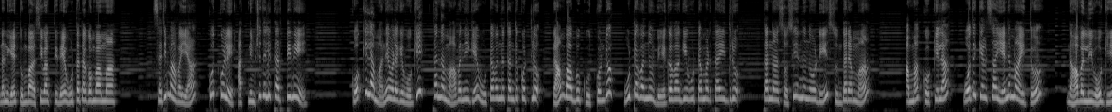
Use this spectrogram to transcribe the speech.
ನನಗೆ ತುಂಬಾ ಹಸಿವಾಗ್ತಿದೆ. ಊಟ ತಗೊಂಬ ಅಮ್ಮ. ಸರಿ ಮಾವಯ್ಯ. ಕೂತ್ಕೊಳ್ಳಿ ಹತ್ ನಿಮಿಷದಲ್ಲಿ ತರ್ತೀನಿ. ಕೋಕಿಲ ಮನೆಯೊಳಗೆ ಹೋಗಿ ತನ್ನ ಮಾವನಿಗೆ ಊಟವನ್ನು ತಂದು ಕೊಟ್ಲು. ರಾಂಬಾಬು ಕೂತ್ಕೊಂಡು ಊಟವನ್ನು ವೇಗವಾಗಿ ಊಟ ಮಾಡ್ತಾ ಇದ್ರು. ತನ್ನ ಸೊಸೆಯನ್ನು ನೋಡಿ ಸುಂದರಮ್ಮ, ಅಮ್ಮ ಕೋಕಿಲ ಓದ ಕೆಲ್ಸ ಏನಮ್ಮ ಆಯ್ತು? ನಾವಲ್ಲಿ ಹೋಗಿ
